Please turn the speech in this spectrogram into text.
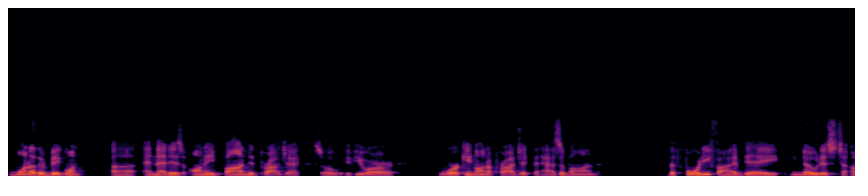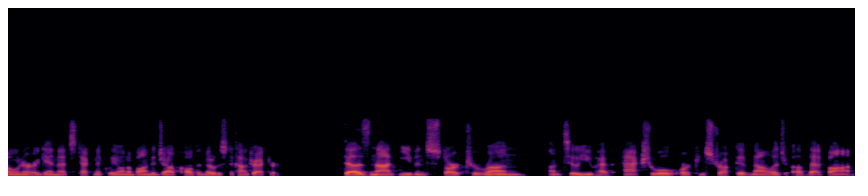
one other big one, uh, and that is on a bonded project. So if you are working on a project that has a bond, the 45 day notice to owner, again, that's technically on a bonded job called a notice to contractor, does not even start to run until you have actual or constructive knowledge of that bond.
